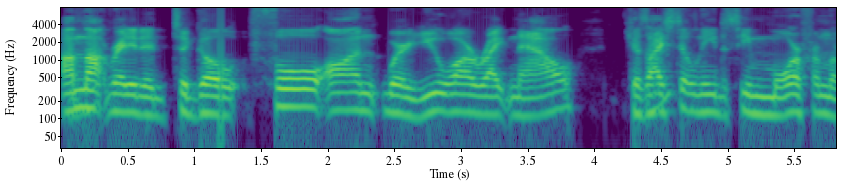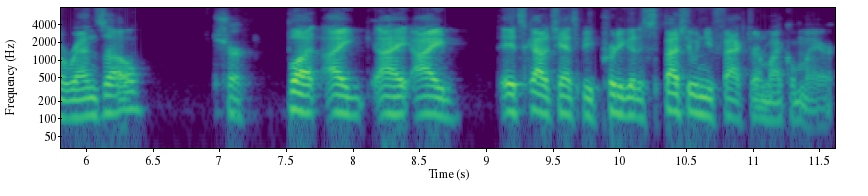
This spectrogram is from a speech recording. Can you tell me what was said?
I'm not ready to to go full on where you are right now because I mm-hmm. still need to see more from Lorenzo. Sure, but I I I it's got a chance to be pretty good, especially when you factor in Michael Mayer.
